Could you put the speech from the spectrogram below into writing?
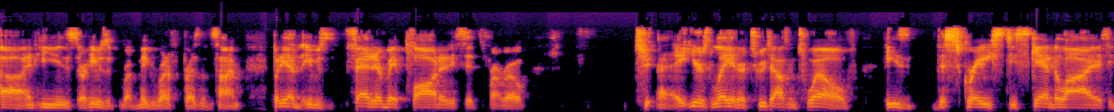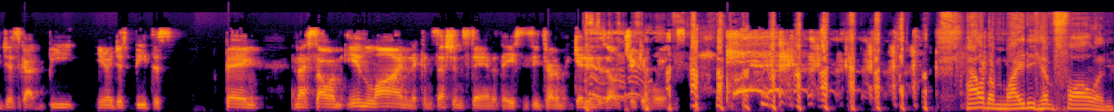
Uh, and he's, or he was maybe running for president at the time, but he had, he was fed, everybody applauded. He sits front row. Two, uh, eight years later, 2012, he's disgraced, he's scandalized, he just got beat you know, just beat this thing. And I saw him in line at a concession stand at the ACC tournament getting his own chicken wings. How the mighty have fallen.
